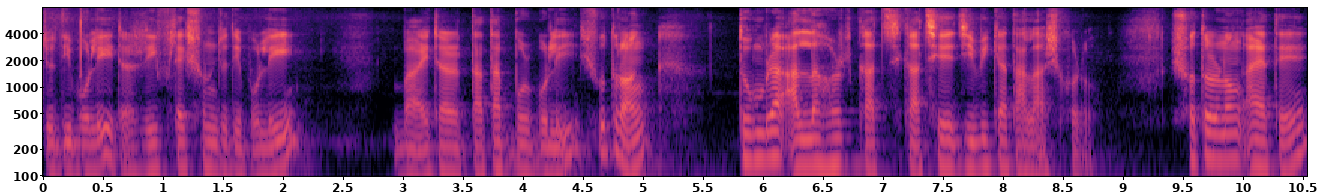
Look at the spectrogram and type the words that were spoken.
যদি বলি, এটার রিফ্লেকশন যদি বলি বা এটার তাতাব্বর বলি, সুতরাং তোমরা আল্লাহর কাছে জীবিকা তালাশ করো। সতেরো নং আয়াতে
